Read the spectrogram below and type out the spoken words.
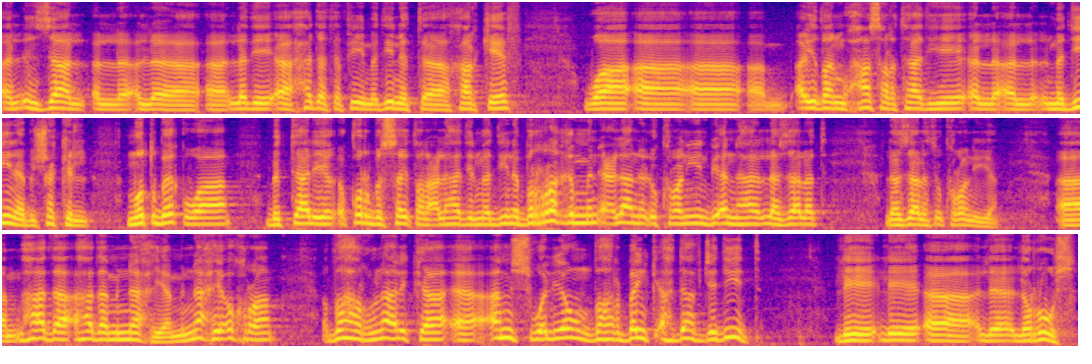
الإنزال ال- ال- الذي حدث في مدينة خاركيف. وأيضا محاصرة هذه ال- ال- المدينة بشكل مطبق. وبالتالي قرب السيطرة على هذه المدينة بالرغم من إعلان الأوكرانيين بأنها لا زالت لا زالت أوكرانية. آم، هذا هذا من ناحية. من ناحية أخرى ظهر هنالك آه، أمس واليوم ظهر بنك أهداف جديد آه، للروس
